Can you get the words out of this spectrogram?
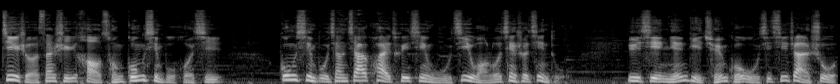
记者三十一号从工信部获悉，工信部将加快推进五 G 网络建设进度。预计年底全国五 G 基站数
